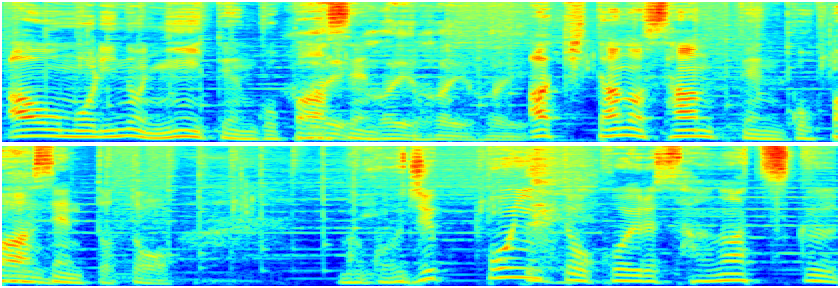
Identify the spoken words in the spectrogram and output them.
青森の2.5%、はいはいはいはい秋田の3.5%と、まあ、50ポイントを超える差がつく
